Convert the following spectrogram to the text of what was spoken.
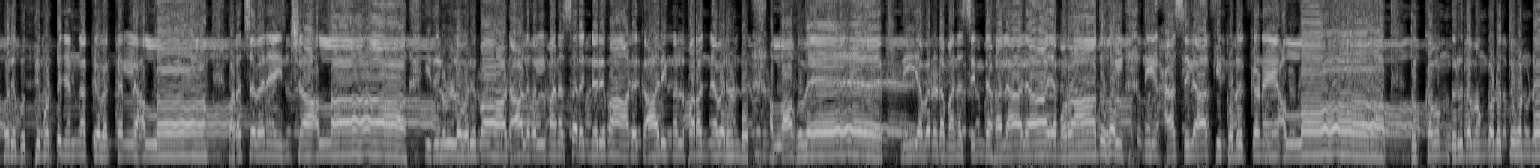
ഒരു ബുദ്ധിമുട്ട് ഞങ്ങൾക്ക് വെക്കല്ലേ അല്ലാ. പടച്ചവനെ ഇൻഷാ അല്ലാ. ഇതിലുള്ള ഒരുപാട് ആളുകൾ മനസ്സറിഞ്ഞ ഒരുപാട് കാര്യങ്ങൾ പറഞ്ഞവരുണ്ട്. അള്ളാഹുവേ നീ അവരുടെ മനസ്സിന്റെ ഹലാലായ മുറാദുകൾ നീ ഹാസിലാക്കി കൊടുക്കണേ അല്ലോ ദുഃഖവും ദുരിതവും കൊടുത്തുകൊണ്ട്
